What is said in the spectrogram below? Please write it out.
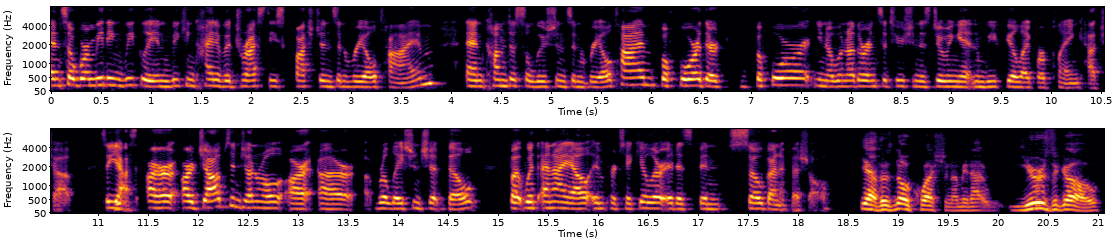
and so we're meeting weekly and we can kind of address these questions in real time and come to solutions in real time before they're before you know another institution is doing it and we feel like we're playing catch up. So yes our our jobs in general are are relationship built but with nil in particular it has been so beneficial. Yeah there's no question. I mean I, years ago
